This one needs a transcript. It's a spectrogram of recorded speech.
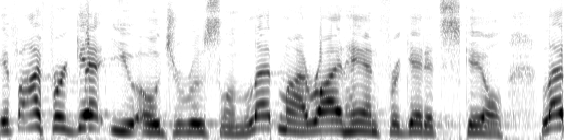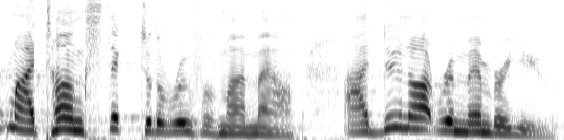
If I forget you, O Jerusalem, let my right hand forget its skill. Let my tongue stick to the roof of my mouth. I do not remember you.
